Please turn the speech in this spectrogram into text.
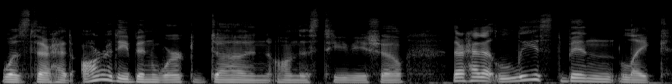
was there had already been work done on this TV show. There had at least been like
